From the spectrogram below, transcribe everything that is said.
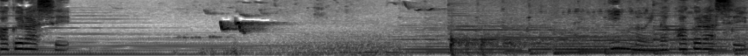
ンの田舎暮らしリンの田舎暮らし。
